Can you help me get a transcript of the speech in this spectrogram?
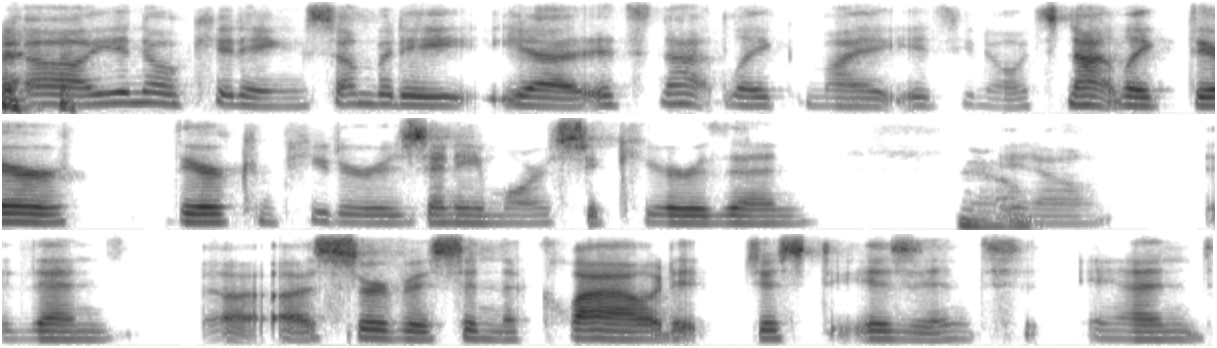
uh, you know, kidding. Somebody, yeah, it's not like my, it's you know, it's not like their their computer is any more secure than, yeah. you know, than a, a service in the cloud. It just isn't, and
